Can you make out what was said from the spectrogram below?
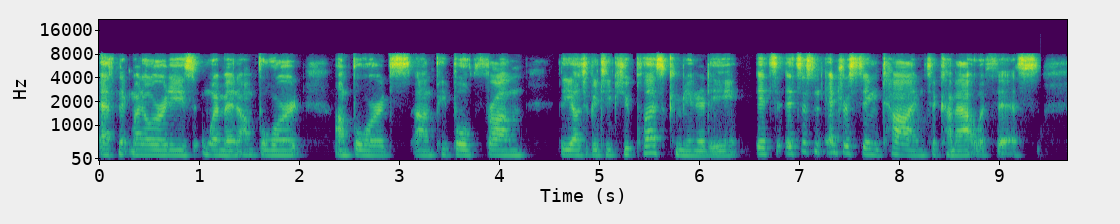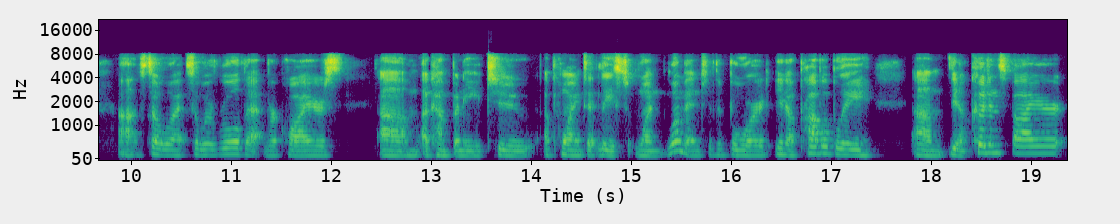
ethnic minorities, women on board, on boards, um, people from the LGBTQ plus community, it's it's just an interesting time to come out with this. Uh, so, uh, so a rule that requires um, a company to appoint at least one woman to the board, you know, probably, um, you know, could inspire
